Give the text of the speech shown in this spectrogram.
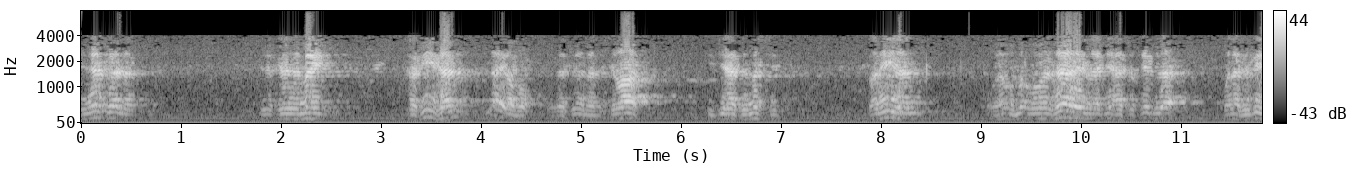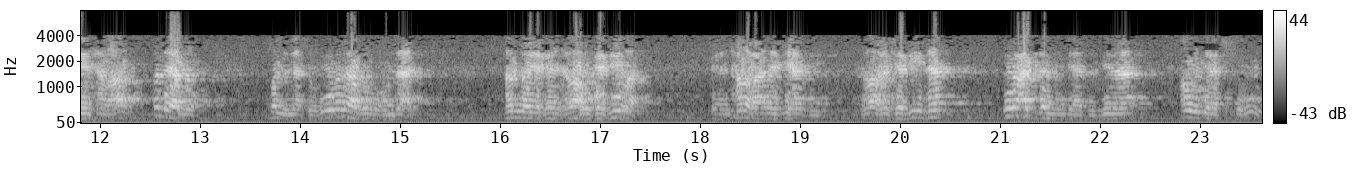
إذا كان إذا كان الميت خفيفا لا يضر. إذا كان الانحراف في جهة المسجد قليلا ومن زال إلى جهة القبلة ولكن فيه انحراف فلا يضر. صلي الناس فيه ولا يضرهم ذلك. أما إذا كان انحرافه كثيرا فإن انحرف عن الجهه انحرافا شديدا فيعدل من جهة البناء أو من جهة الصفوف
